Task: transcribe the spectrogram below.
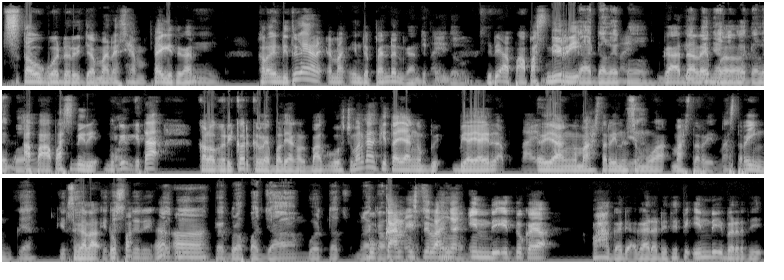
setahu gue dari zaman SMP gitu kan. Hmm. Kalau indie itu kan emang independen kan. Nah. Jadi apa-apa sendiri, Gak ada label. gak ada label. Gak ada label. Apa-apa sendiri. Mungkin kita kalau nge-record ke label yang bagus. Cuman kan kita yang ngebiayain Nah, eh, yang nge-masterin Iya. semua masterin, mastering. Kita, segala kita rupa. sendiri Heeh. sampai berapa jam buat mereka Bukan istilahnya ekspor. indie itu kayak wah gak ada, gak ada di TV indie berarti.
